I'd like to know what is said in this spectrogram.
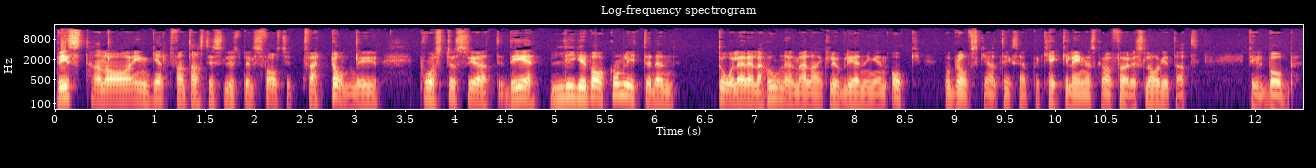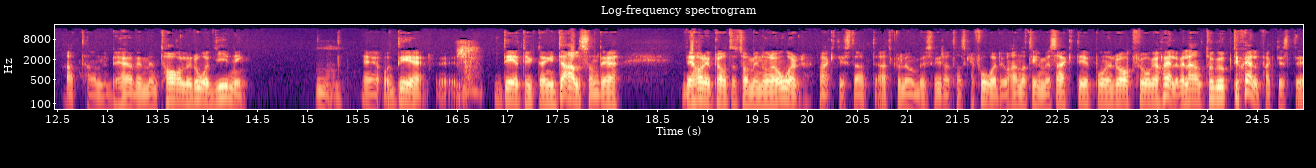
Visst, han har inget fantastiskt slutspelsfacit. Tvärtom. Det ju, påstås ju att det ligger bakom lite den dåliga relationen mellan klubbledningen och Bobrovski. Att till exempel Kekkeläinen ska ha föreslagit att, till Bob att han behöver mental rådgivning. Eh, och det, eh, det tyckte han inte alls om. Det, det har det pratats om i några år faktiskt. Att, att Columbus vill att han ska få det. Och han har till och med sagt det på en rak fråga själv. Eller han tog upp det själv faktiskt. eh,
